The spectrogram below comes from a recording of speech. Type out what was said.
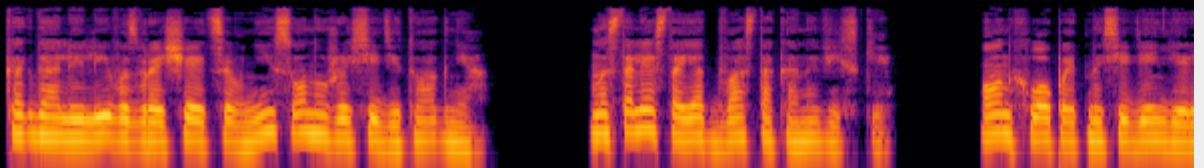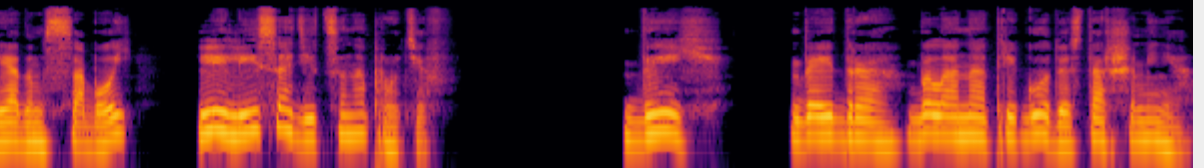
Когда Лили возвращается вниз, он уже сидит у огня. На столе стоят два стакана виски. Он хлопает на сиденье рядом с собой, Лили садится напротив. Дэй, Дейдра, была она три года старше меня.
